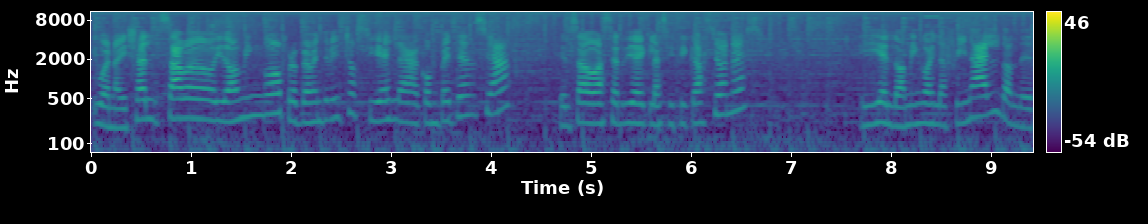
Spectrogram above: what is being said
Y bueno, y ya el sábado y domingo, propiamente dicho, si es la competencia, el sábado va a ser día de clasificaciones y el domingo es la final, donde,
